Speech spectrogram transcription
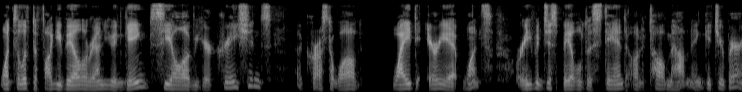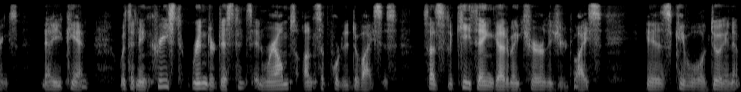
Want to lift a foggy veil around you in game, see all of your creations across a wild, wide area at once, or even just be able to stand on a tall mountain and get your bearings. Now you can, with an increased render distance in realms on supported devices. So that's the key thing. You got to make sure that your device is capable of doing it.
